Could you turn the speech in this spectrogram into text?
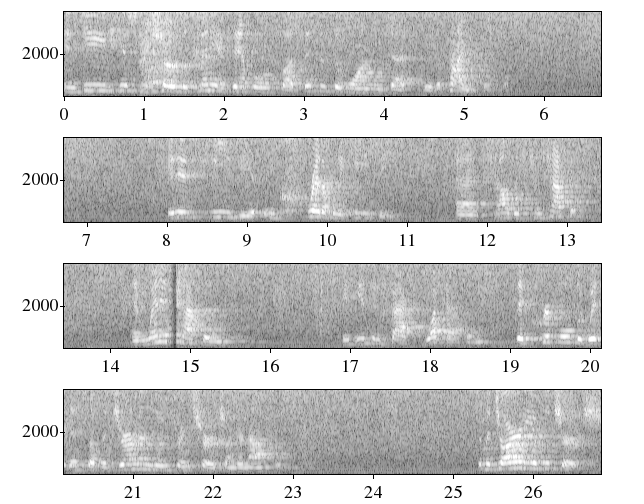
Indeed, history shows us many examples, but this is the one that is a prime example. It is easy, it's incredibly easy, and how this can happen. And when it happens, it is in fact what happened that crippled the witness of the German Lutheran Church under Nazism. The majority of the church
